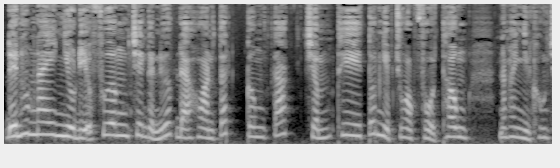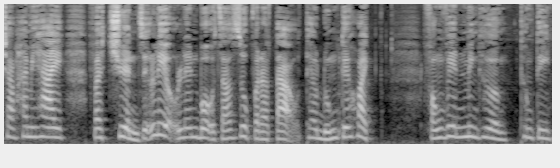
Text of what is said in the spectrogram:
Đến hôm nay, nhiều địa phương trên cả nước đã hoàn tất công tác chấm thi tốt nghiệp trung học phổ thông năm 2022 và chuyển dữ liệu lên Bộ Giáo dục và Đào tạo theo đúng kế hoạch. Phóng viên Minh Hường thông tin.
